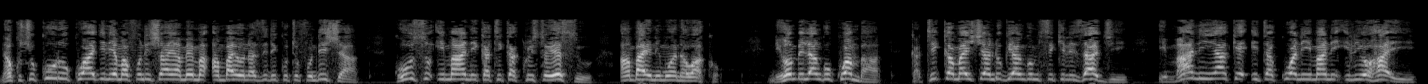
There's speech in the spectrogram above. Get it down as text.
na kushukuru kwa ajili ya mafundisho haya mema ambayo unazidi kutufundisha kuhusu imani katika kristo yesu ambaye ni mwana wako. Ni ombi langu kwamba katika maisha ya ndugu yangu msikilizaji imani yake itakuwa ni imani iliyo hai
